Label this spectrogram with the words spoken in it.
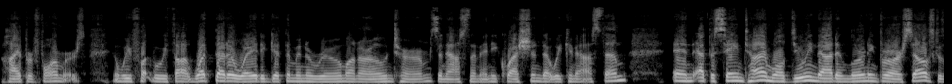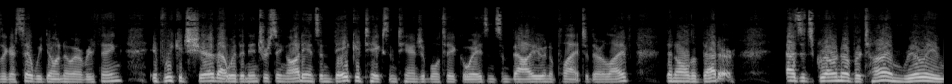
high performers. And we, we thought, what better way to get them in a room on our own terms and ask them any question that we can ask them. And at the same time, while doing that and learning for ourselves, because like I said, we don't know everything, if we could share that with an interesting audience and they could take some tangible takeaways and some value and apply it to their life, then all the better as it's grown over time, really,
